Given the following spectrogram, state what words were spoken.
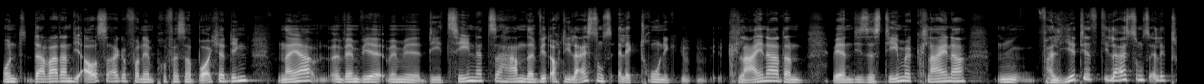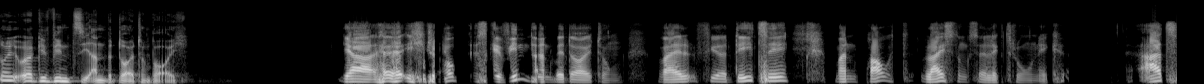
und da war dann die Aussage von dem Professor Borcherding, naja, wenn wir, wenn wir DC-Netze haben, dann wird auch die Leistungselektronik kleiner, dann werden die Systeme kleiner. Hm, verliert jetzt die Leistungselektronik oder gewinnt sie an Bedeutung bei euch? Ja, ich glaube, es gewinnt an Bedeutung, weil für DC man braucht Leistungselektronik. AC,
